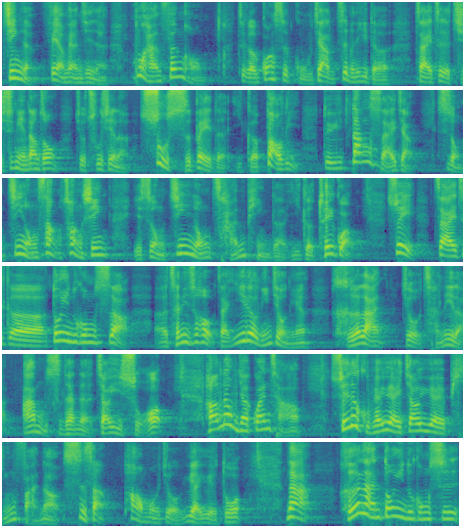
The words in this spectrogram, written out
惊人，非常非常惊人。不含分红，这个光是股价的资本利得，在这个几十年当中就出现了数十倍的一个暴利。对于当时来讲，是一种金融上创新，也是一种金融产品的一个推广。所以在这个东印度公司啊。呃，成立之后，在一六零九年，荷兰就成立了阿姆斯特丹的交易所。好，那我们就要观察啊，随着股票越来越交易越来越频繁呢，事实上泡沫就越来越多。那荷兰东印度公司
